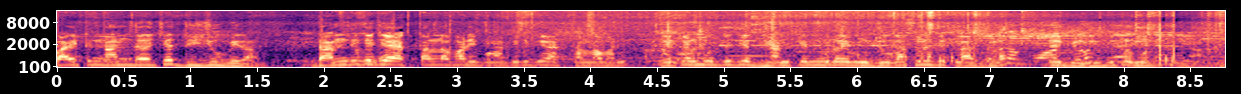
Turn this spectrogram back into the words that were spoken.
বাড়িটির নাম দেওয়া হয়েছে দ্বিজু বিরাম ডান দিকে যে একতাল্লা বাড়ি বাঁ দিকে যে একতলা বাড়ি এটার মধ্যে যে ধ্যান কেন্দ্র এবং যোগাসনের যে ক্লাসগুলো এই বিল্ডিং দুটোর মধ্যে নেওয়া হয়।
